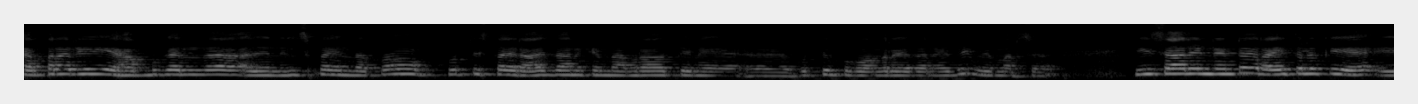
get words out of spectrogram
టెంపరీ హబ్ కింద అది నిలిచిపోయింది తప్ప పూర్తి స్థాయి రాజధాని కింద అమరావతిని గుర్తింపు పొందలేదు అనేది విమర్శ. ఈసారి ఏంటంటే రైతులకి ఈ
